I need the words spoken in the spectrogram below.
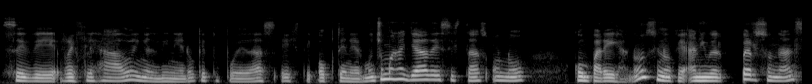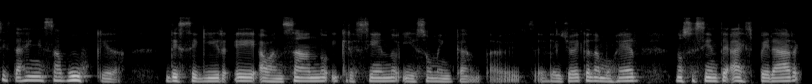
se ve reflejado en el dinero que tú puedas este, obtener, mucho más allá de si estás o no con pareja, ¿no? sino que a nivel personal si estás en esa búsqueda de seguir eh, avanzando y creciendo y eso me encanta. el hecho de que la mujer no se siente a esperar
